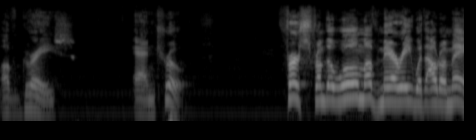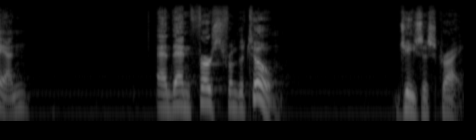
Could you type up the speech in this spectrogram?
of grace and truth. First from the womb of Mary without a man, and then first from the tomb, Jesus Christ.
